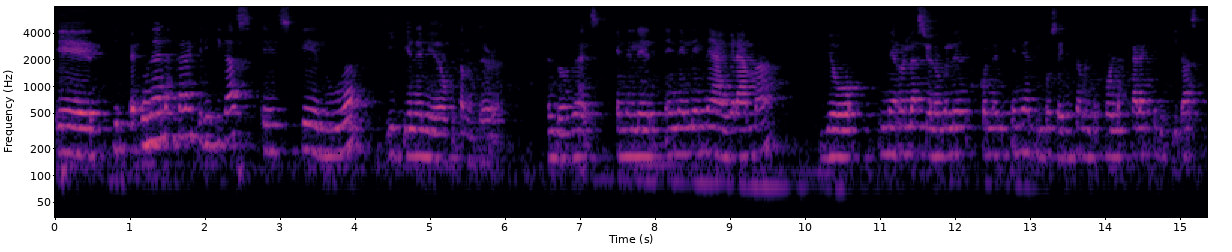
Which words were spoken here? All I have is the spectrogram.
Eh, eh, una de las características es que duda y tiene miedo justamente, ¿verdad? Entonces, en el, en el enneagrama, yo me relaciono con el, con el tipo 6 justamente por las características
